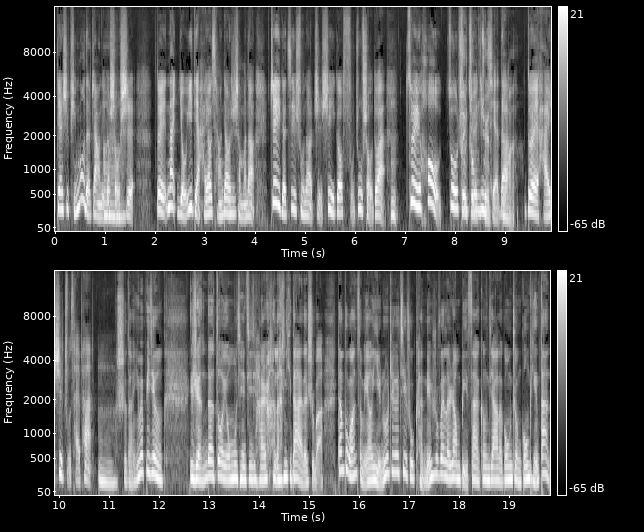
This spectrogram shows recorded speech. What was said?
电视屏幕的这样的一个手势。对，那有一点还要强调是什么呢？这个技术呢只是一个辅助手段，嗯，最后做出终决定决权的，对，还是主裁判。嗯，是的，因为毕竟人的作用目前机器还是很难替代的，是吧？但不管怎么样，引入这个技术肯定是为了让比赛更加的公正公平，但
